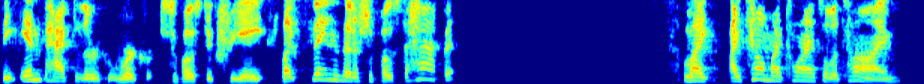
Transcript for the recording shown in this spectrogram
the impact that we're supposed to create, like things that are supposed to happen. Like I tell my clients all the time,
